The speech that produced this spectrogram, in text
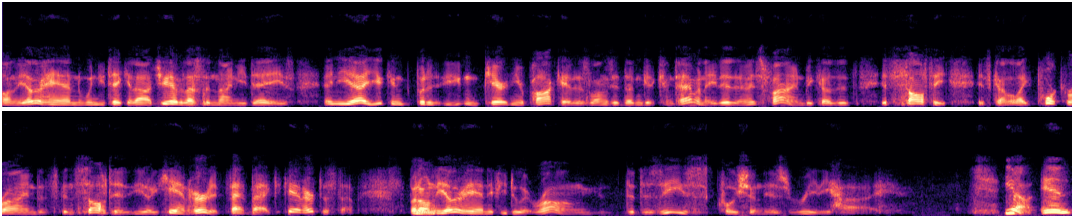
On the other hand, when you take it out, you have less than 90 days, and yeah, you can put it, you can carry it in your pocket as long as it doesn't get contaminated, and it's fine because it's it's salty. It's kind of like pork rind that's been salted. You know, you can't hurt it. Fatback, you can't hurt this stuff. But on Mhm. the other hand, if you do it wrong, the disease quotient is really high. Yeah, and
